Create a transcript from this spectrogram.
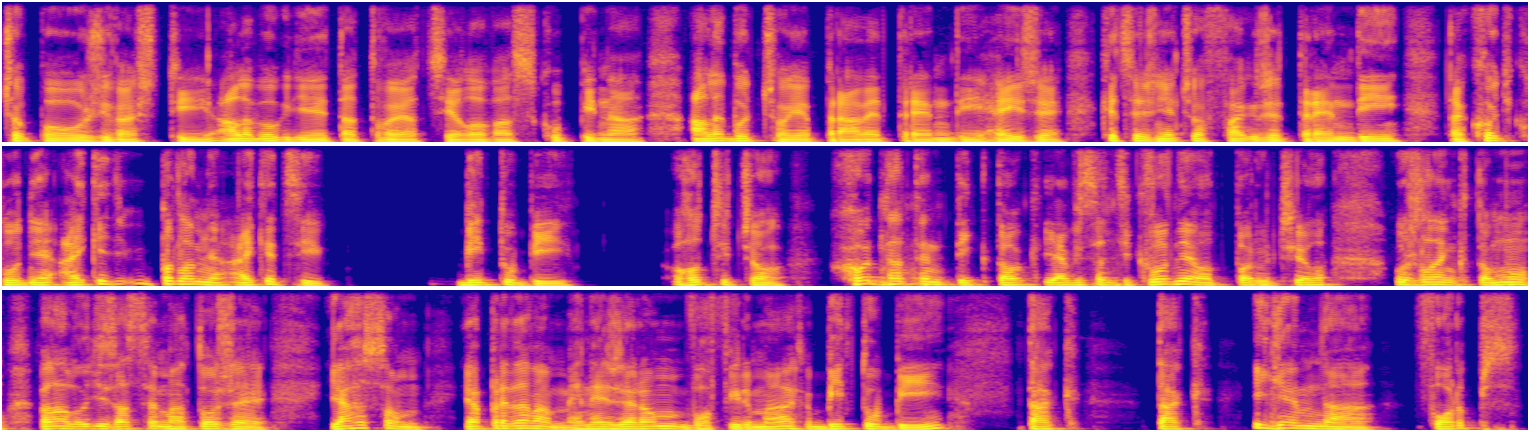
čo používaš ty, alebo kde je tá tvoja cieľová skupina, alebo čo je práve trendy. Hej, že keď chceš niečo fakt, že trendy, tak choď kľudne, aj keď, podľa mňa, aj keď si B2B, hoci čo, choď na ten TikTok, ja by som ti kľudne odporučil, už len k tomu, veľa ľudí zase má to, že ja som, ja predávam manažerom vo firmách B2B, tak, tak idem na Forbes,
